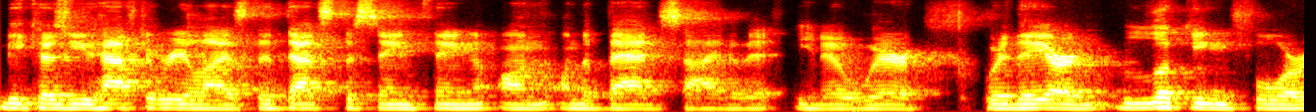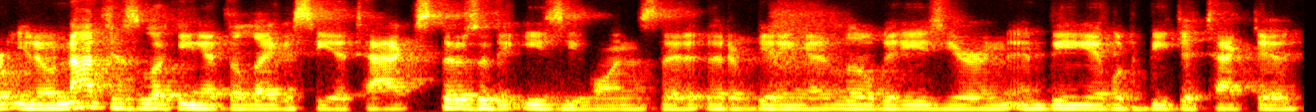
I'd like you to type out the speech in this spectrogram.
because you have to realize that that's the same thing on on the bad side of it. You know, where where they are looking for, you know, not just looking at the legacy attacks. Those are the easy ones that that are getting a little bit easier and, and being able to be detected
